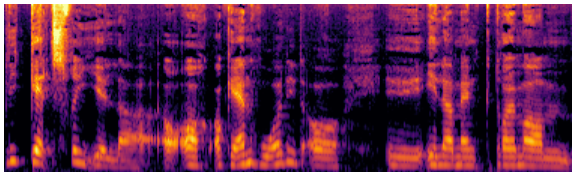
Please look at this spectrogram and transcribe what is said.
blive gældsfri, eller, og, og, og gerne hurtigt, og, øh, eller man drømmer om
